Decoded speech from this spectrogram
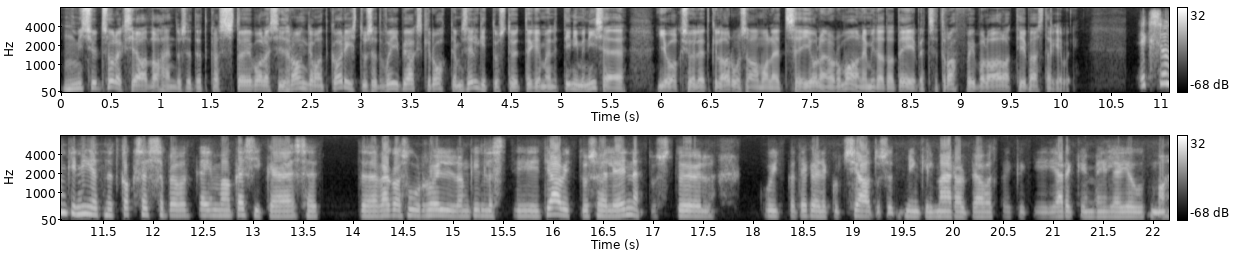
mis üldse oleks head lahendused, et kas tõepoolest siis rangemad karistused või peakski rohkem selgitustööd tegema, et inimene ise jõuaks ühel hetkel arusaamale, et see ei ole normaalne, mida ta teeb, et see trahv võib-olla alati ei päästagi või? eks see ongi nii, et need kaks asja peavad käima käsikäes, et äh, väga suur roll on kindlasti teavitusel ja ennetustööl, kuid ka tegelikult seadused mingil määral peavad ka ikkagi järgi meile jõudma,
